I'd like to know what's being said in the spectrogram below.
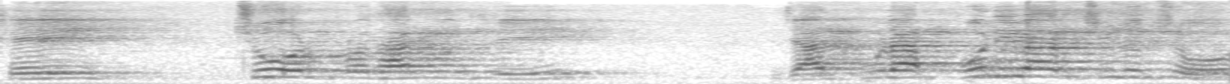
সেই চোর প্রধানমন্ত্রী, যার পুরা পরিবার ছিল চোর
